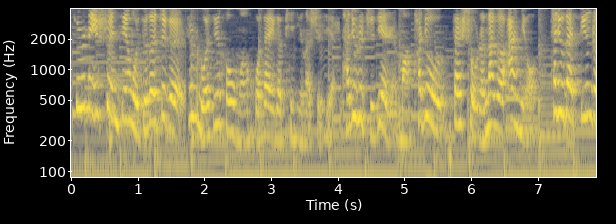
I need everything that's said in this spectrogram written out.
就是那一瞬间，我觉得这个就是罗辑和我们活在一个平行的世界。他就是执剑人嘛，他就在守着那个按钮，他就在盯着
